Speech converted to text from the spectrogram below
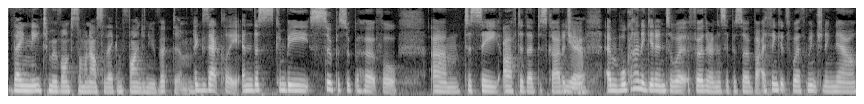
they need to move on to someone else so they can find a new victim. Exactly. And this can be super, super hurtful um, to see after they've discarded Yeah. you. And we'll kind of get into it further in this episode, but I think it's worth mentioning now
